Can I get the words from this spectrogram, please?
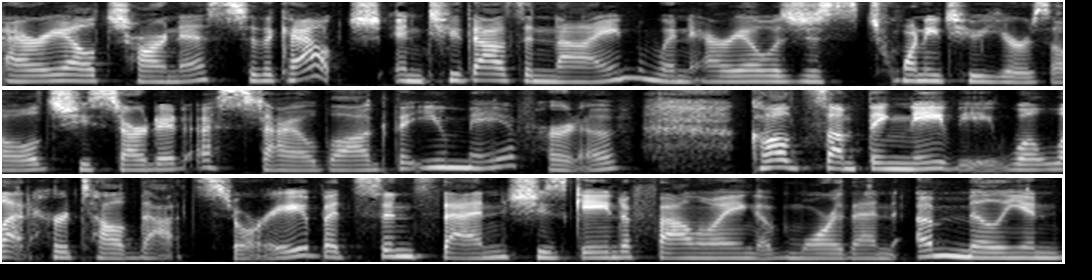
Arielle Charnas to the couch. In 2009, when Arielle was just 22 years old, she started a style blog that you may have heard of called Something Navy. We'll let her tell that story. But since then, she's gained a following of more than a million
